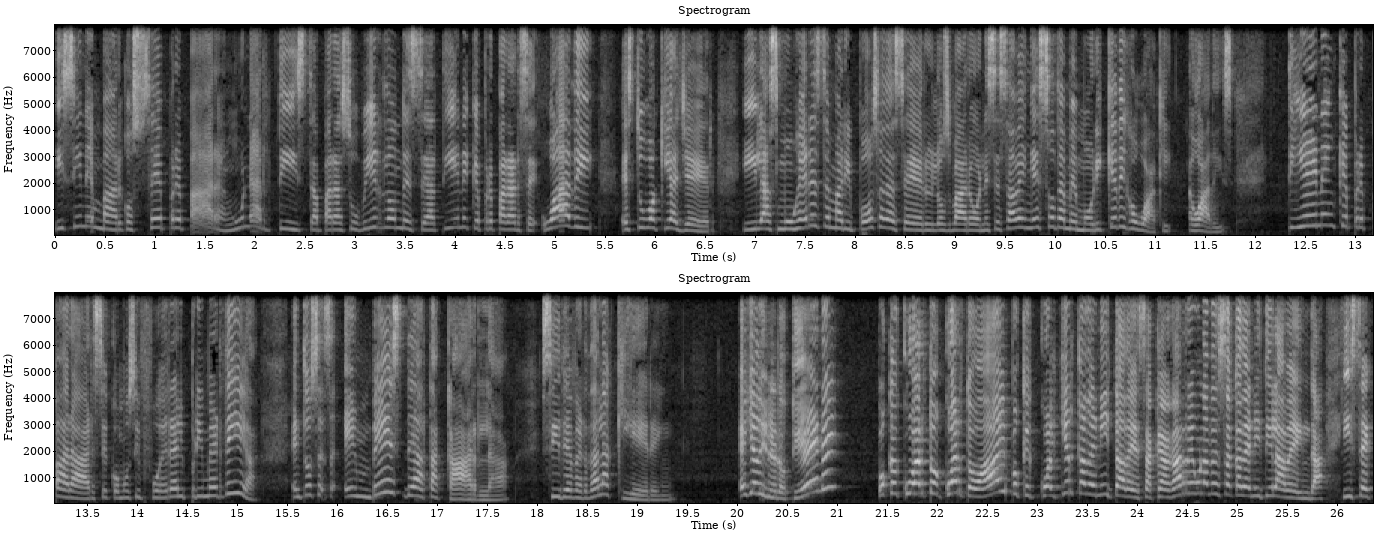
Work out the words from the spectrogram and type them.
Y sin embargo, se preparan. Un artista para subir donde sea tiene que prepararse. Wadi estuvo aquí ayer y las mujeres de Mariposa de Acero y los varones se saben eso de memoria. ¿Y qué dijo Waki-? Tienen que prepararse como si fuera el primer día. Entonces, en vez de atacarla, si de verdad la quieren, ¿ella dinero tiene? Porque cuarto, cuarto hay, porque cualquier cadenita de esa, que agarre una de esas cadenitas y la venda y se,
